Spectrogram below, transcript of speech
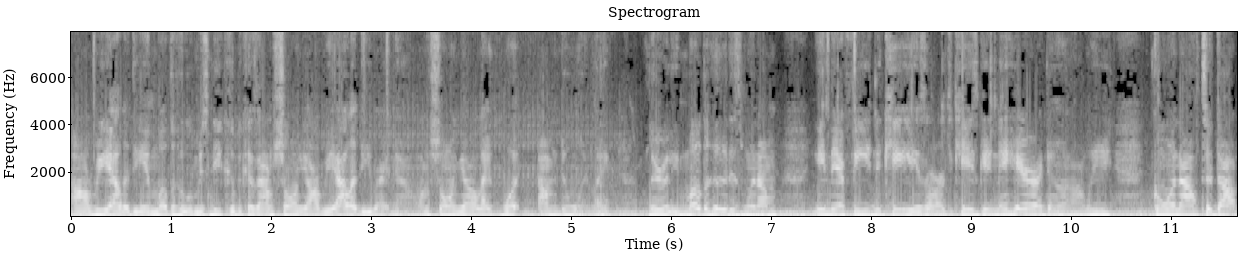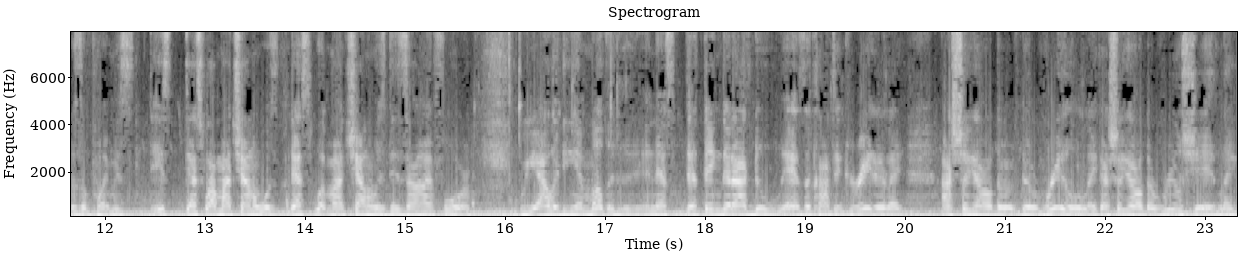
uh, reality and motherhood with Miss Nika because I'm showing y'all reality right now. I'm showing y'all like what I'm doing. Like literally, motherhood is when I'm in there feeding the kids or the kids getting their hair done. Or we going out to doctor's appointments. It's that's why my channel was. That's what my channel is designed for, reality and motherhood. And that's the thing that I do as a content creator. Like I show y'all the the real. Like I show y'all the real shit. Like.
